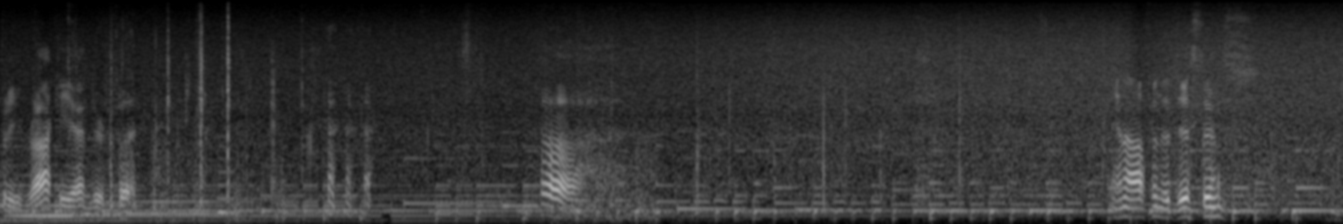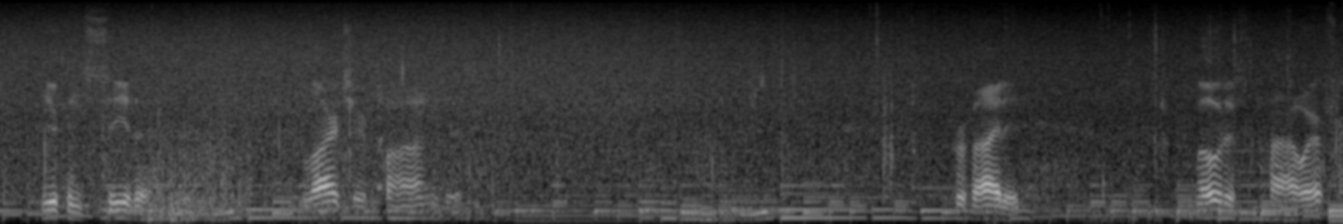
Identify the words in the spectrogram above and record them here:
Pretty rocky underfoot. Ah. And off in the distance, you can see the larger pond that provided motive power for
